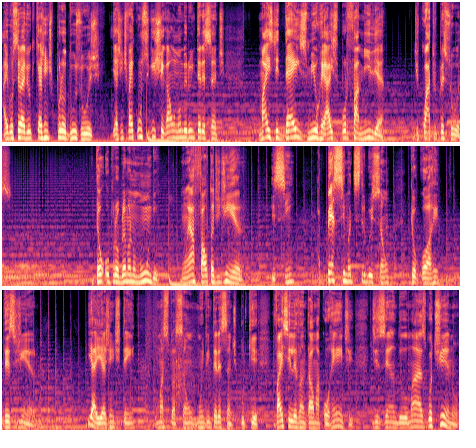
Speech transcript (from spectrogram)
aí você vai ver o que a gente produz hoje. E a gente vai conseguir chegar a um número interessante. Mais de 10 mil reais por família de quatro pessoas. Então o problema no mundo não é a falta de dinheiro, e sim a péssima distribuição que ocorre desse dinheiro. E aí a gente tem uma situação muito interessante, porque vai se levantar uma corrente dizendo: Mas Gotino,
